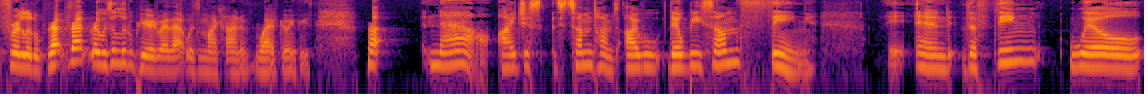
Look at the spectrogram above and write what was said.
for a little. That, that there was a little period where that was my kind of way of doing things, but now I just sometimes I will there'll be some thing eh, and the thing will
